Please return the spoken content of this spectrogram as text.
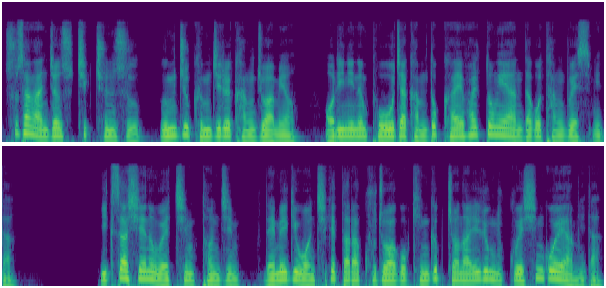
수상안전수칙 준수, 음주 금지를 강조하며 어린이는 보호자 감독하에 활동해야 한다고 당부했습니다. 익사 시에는 외침, 던짐, 내밀기 원칙에 따라 구조하고 긴급전화 1669에 신고해야 합니다.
